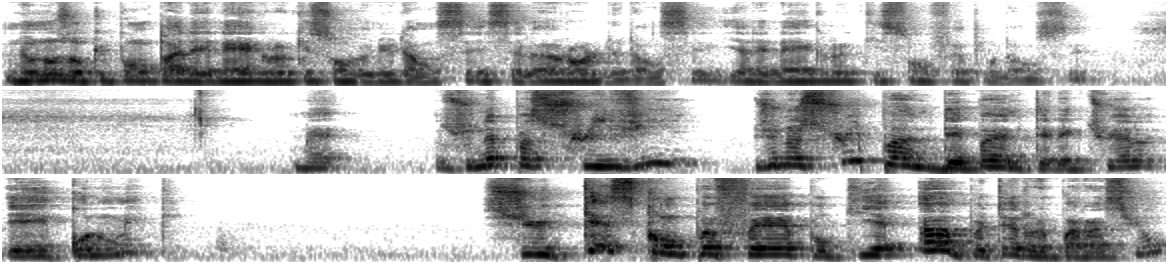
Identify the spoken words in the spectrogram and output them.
Ne nous occupons pas des nègres qui sont venus danser. C'est leur rôle de danser. Il y a des nègres qui sont faits pour danser. Mais je n'ai pas suivi, je ne suis pas un débat intellectuel et économique sur qu'est-ce qu'on peut faire pour qu'il y ait un peut-être réparation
